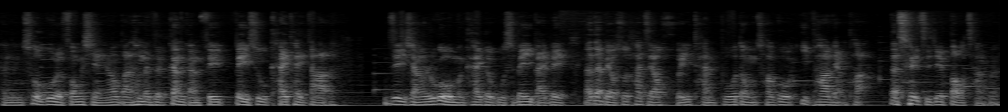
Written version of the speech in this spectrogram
可能错过了风险，然后把他们的杠杆飞倍数开太大了。你自己想，如果我们开个五十倍、一百倍，那代表说它只要回弹波动超过一趴两趴，那所以直接爆仓了。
